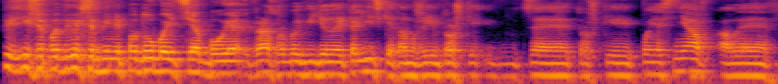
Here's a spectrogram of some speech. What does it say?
Пізніше подивився, мені не подобається, бо я якраз робив відео на італійське, там вже їм трошки це трошки поясняв, але,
